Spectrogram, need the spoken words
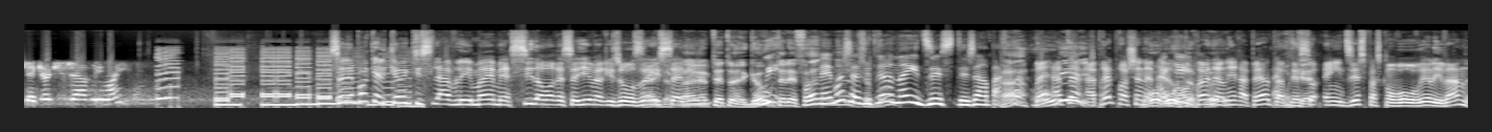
Quelqu'un qui se lave les mains? Ce n'est pas quelqu'un qui se lave les mains. Merci d'avoir essayé, Marie-Josée. Ça Salut. peut-être un gars Oui, au téléphone. Mais moi, j'ajouterais pas. un indice déjà en partant. Ah, Ben, oh oui. attends, après le prochain Oh, appel, oh, on prend un dernier appel, puis après ça, indice parce qu'on va ouvrir les vannes.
